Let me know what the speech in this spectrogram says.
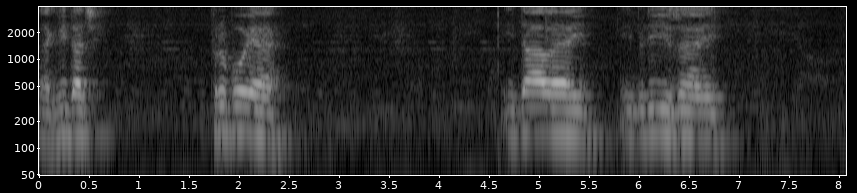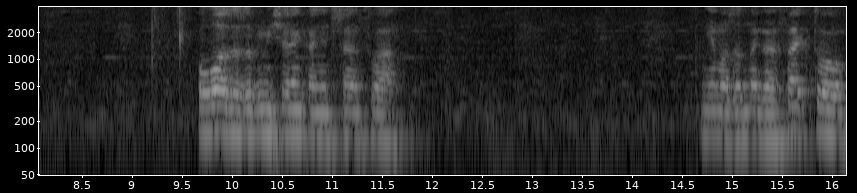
Jak widać, próbuję i dalej, i bliżej. Położę, żeby mi się ręka nie trzęsła. Nie ma żadnego efektu.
